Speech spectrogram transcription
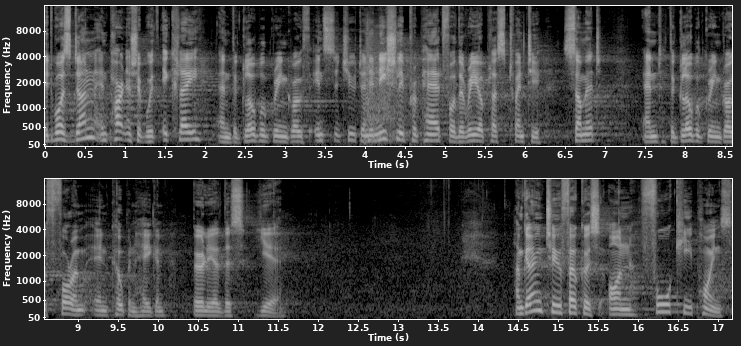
It was done in partnership with ICLEI and the Global Green Growth Institute and initially prepared for the Rio Plus 20 summit and the Global Green Growth Forum in Copenhagen earlier this year. I'm going to focus on four key points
